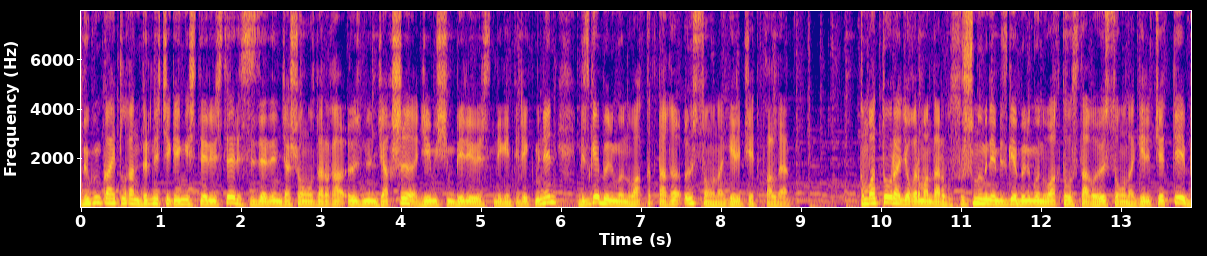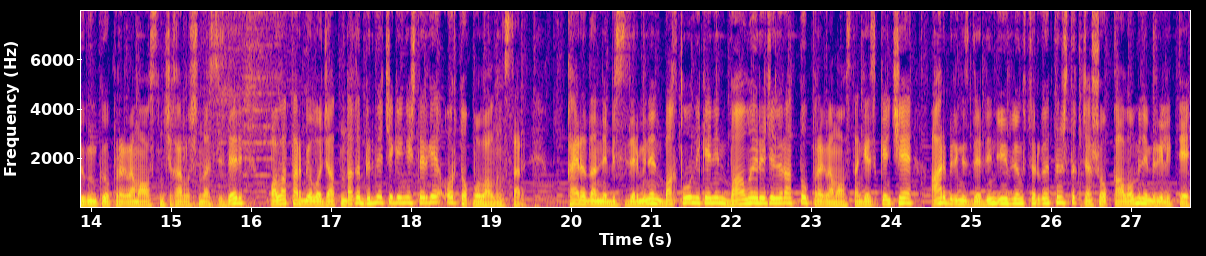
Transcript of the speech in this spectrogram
Бүгүнкү айтылган бир нече кеңештерибиздер сиздердин жашооңуздарга өзүнүн жакшы жемишин бере берсин деген тилек менен бизге бөлүнгөн убакыт дагы өз соңуна келип жетип калды кымбаттуу радио каармандарыбыз ушуну менен бизге бөлүнгөн убактыбыз дагы өз соңуна келип жетти. Бүгүнкү программабыздын чыгарылышында сиздер бала тарбиялоо жаатындагы бир нече кеңештерге орток боло алдыңыздар. Кайрадан эле биз сиздер менен бактылуу никенин баалуу эрежелери аттуу программабыздан кезишкенче ар бириңиздердин үй бүлөңүздөргө тынчтык жашоо каалоо менен биргеликте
